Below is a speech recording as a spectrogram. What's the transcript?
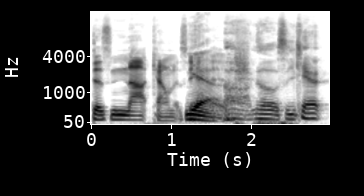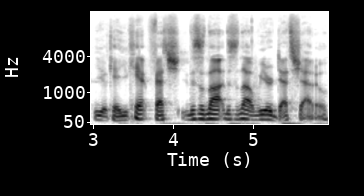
does not count as Yeah. damage. Oh no! So you can't. You, okay, you can't fetch. This is not. This is not weird Death Shadow.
